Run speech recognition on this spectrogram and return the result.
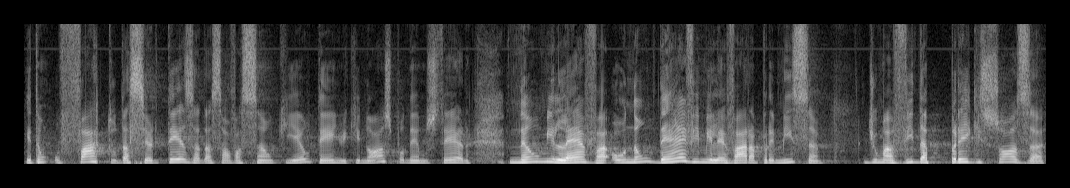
Então, o fato da certeza da salvação que eu tenho e que nós podemos ter, não me leva ou não deve me levar à premissa de uma vida preguiçosa,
